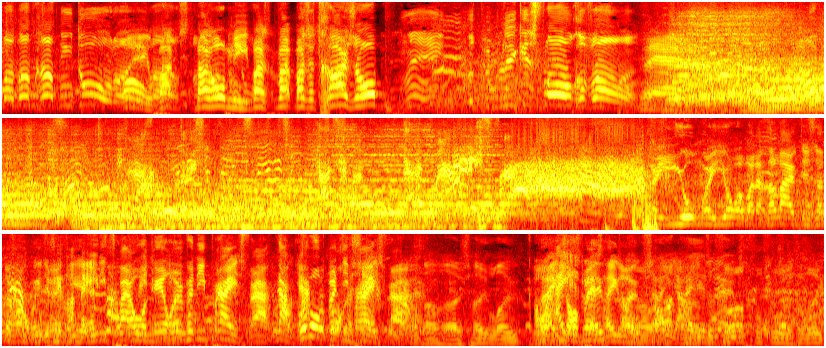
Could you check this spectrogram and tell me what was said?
maar dat gaat niet door, Oh, wa- waarom niet? Was, wa- was het gas op? Nee, het publiek is flauw gevallen. Ja, er Jongen, jongen, wat een geluid is dat er ook iedere keer. En die flauwe keel even die prijsvraag. Nou, kom op met die prijsvraag. Nou, hij is heel leuk. Oh, hij zal best heel leuk zijn. Ja, hij is de leuk. vraag van vorige week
